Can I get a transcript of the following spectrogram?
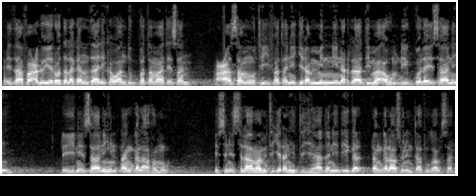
فإذا فعلوا يرود لغن ذلك وأن دبتمات إسان عصموا تيفتني جرا مني نرى دماءهم لقولي إساني dhiigni isaanii hin dhangalaafamu isin islaamaa miti jedhaniitti jihaadanii dhiiga dhangalaasuun hin taatu gaabsan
